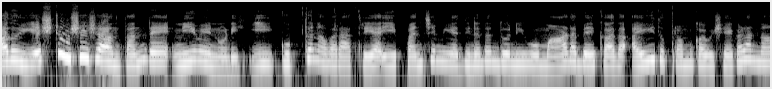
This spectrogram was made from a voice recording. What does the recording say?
ಅದು ಎಷ್ಟು ವಿಶೇಷ ಅಂತಂದರೆ ನೀವೇ ನೋಡಿ, ಈ ಗುಪ್ತ ನವರಾತ್ರಿಯ ಈ ಪಂಚಮಿಯ ದಿನದಂದು ನೀವು ಮಾಡಬೇಕಾದ ಐದು ಪ್ರಮುಖ ವಿಷಯಗಳನ್ನು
